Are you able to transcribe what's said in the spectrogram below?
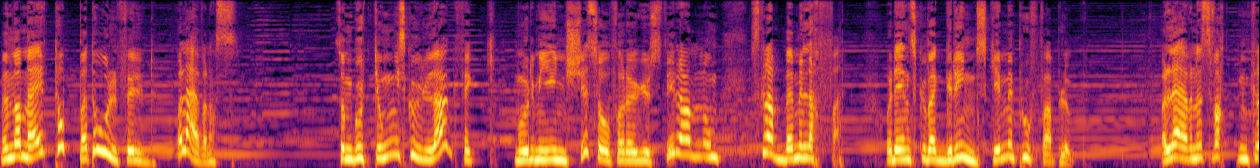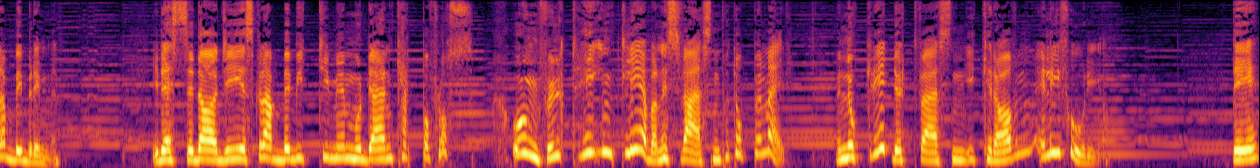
men var mer toppet og ullfyld og levende. Som guttung i skolelag fikk mor mi ønske så for augusti rann om skrabbe med laffer, og den skulle være grynske med puffa plugg. Og levende vatnkrabbe i brimmen. I disse dager er skrabbe byttet med modern kapp og floss, og ungfullt har ikke levende vesen på toppen mer, men noen er dødt vesen i kraven eller i fôringa. Det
